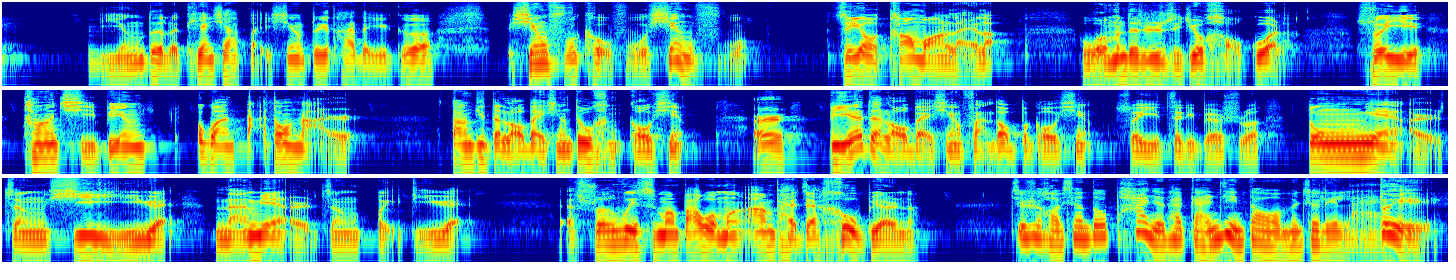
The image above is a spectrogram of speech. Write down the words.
赢得了天下百姓对他的一个心服口服、幸福。只要汤王来了，我们的日子就好过了。所以汤起兵，不管打到哪儿，当地的老百姓都很高兴，而别的老百姓反倒不高兴。所以这里边说：“东面而争西夷怨，南面而争北狄院。”说为什么把我们安排在后边呢？就是好像都盼着他赶紧到我们这里来，对，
